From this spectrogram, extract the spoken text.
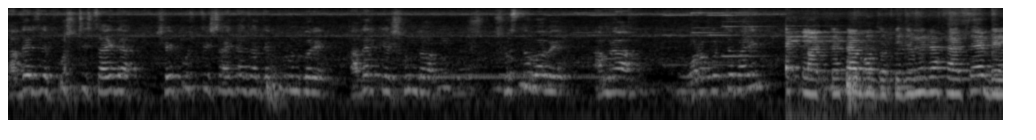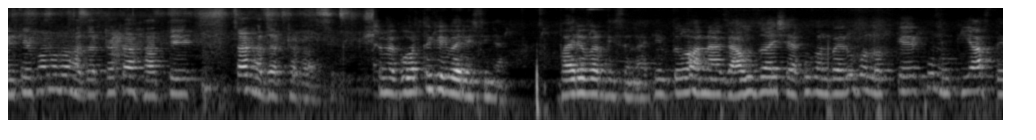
তাদের যে পুষ্টি চাহিদা সেই পুষ্টি চাহিদা যাতে পূরণ করে তাদেরকে সুন্দর সুস্থভাবে আমরা বড় করতে পারি। এক লাখ টাকা বন্ধকি জমি রাখা আছে? ব্যাংকে পনেরো হাজার টাকা হাতে চার হাজার টাকা আছে। ঘর থেকেই বাইরেছি না। বাইরে বার দিছে না, কিন্তু না গাউ যায় সে এখন বাইরে উপলক্ষে কোনো কি আছে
